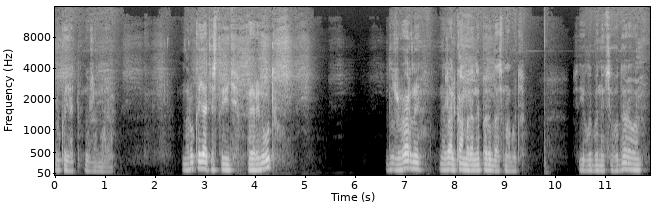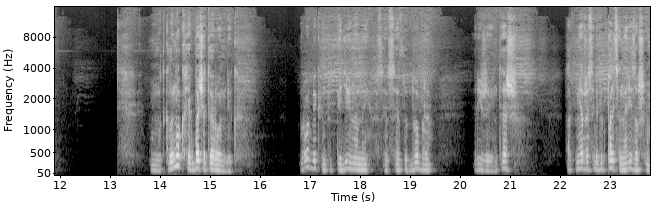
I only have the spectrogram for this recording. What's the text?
рукоять довжиною. На рукояті стоїть Ironwood. Дуже гарний. На жаль, камера не передасть, мабуть, всі глибини цього дерева. От, клинок, як бачите, ромбік. Ромбік, він тут підігнаний, все, все тут добре. Ріже він теж. Так, ну я вже собі тут пальця нарізав, що.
